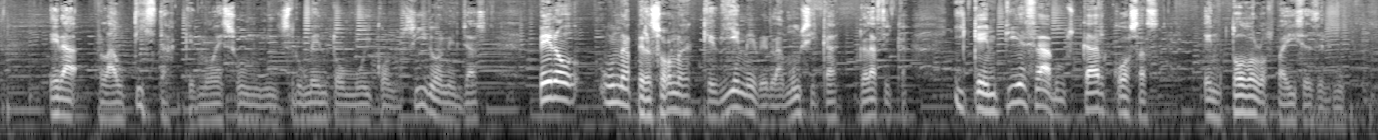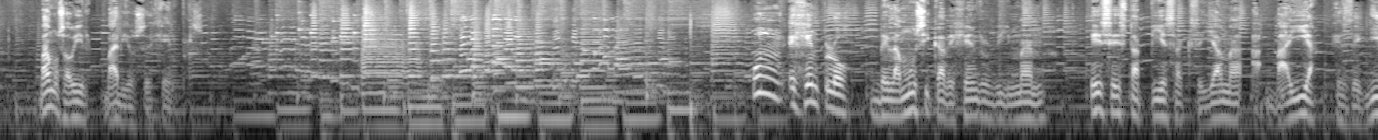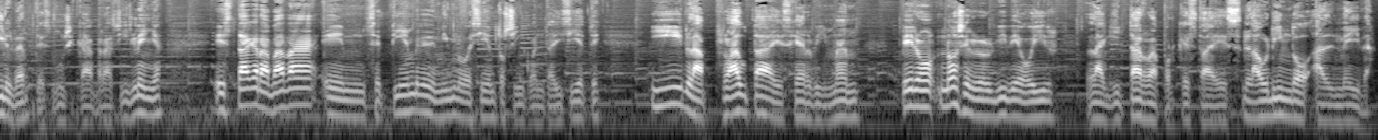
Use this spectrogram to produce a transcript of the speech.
Era flautista, que no es un instrumento muy conocido en el jazz, pero una persona que viene de la música clásica y que empieza a buscar cosas en todos los países del mundo. Vamos a oír varios ejemplos. Un ejemplo de la música de Henry Mann es esta pieza que se llama Bahía, es de Gilbert, es música brasileña. Está grabada en septiembre de 1957 y la flauta es Herbie Mann, pero no se le olvide oír la guitarra porque esta es Laurindo Almeida.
